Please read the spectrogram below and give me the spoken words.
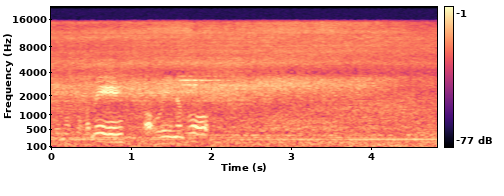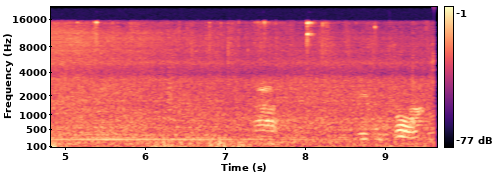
Ito na po kami. Pauwi na po. Dito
